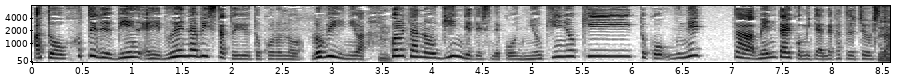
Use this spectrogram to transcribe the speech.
あとホテルビエ、えー、ブエナビスタというところのロビーには、これまたあの銀でですねこうニョキニョキとこううねった明太子みたいな形をした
